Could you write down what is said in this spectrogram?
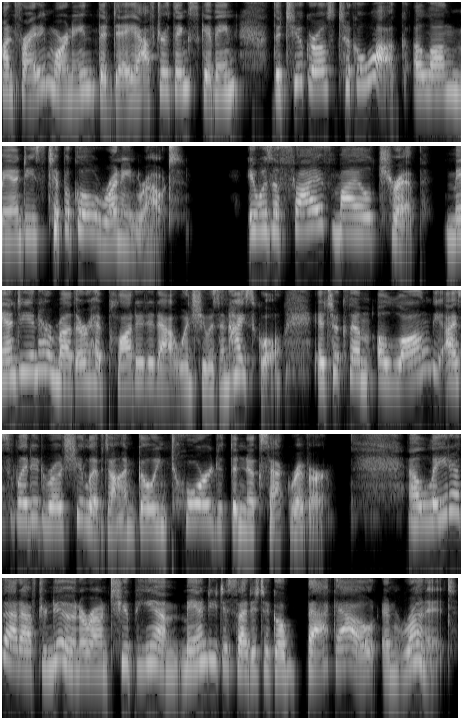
On Friday morning, the day after Thanksgiving, the two girls took a walk along Mandy's typical running route. It was a five mile trip. Mandy and her mother had plotted it out when she was in high school. It took them along the isolated road she lived on, going toward the Nooksack River. Now, later that afternoon, around 2 p.m., Mandy decided to go back out and run it.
